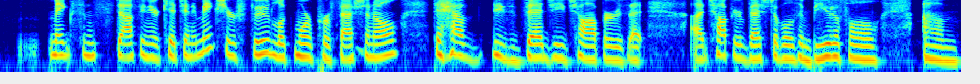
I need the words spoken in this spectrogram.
make some stuff in your kitchen. It makes your food look more professional to have these veggie choppers that uh, chop your vegetables in beautiful, um,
